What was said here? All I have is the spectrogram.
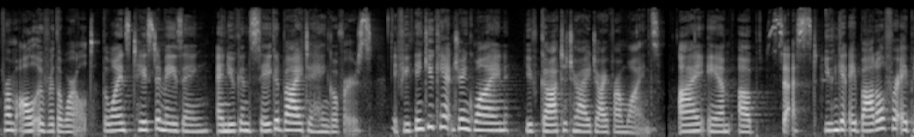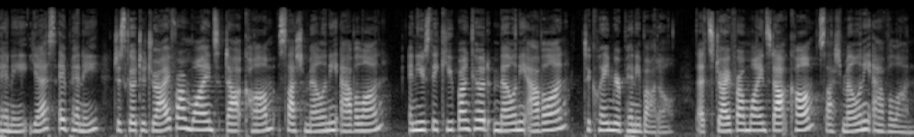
from all over the world. The wines taste amazing and you can say goodbye to hangovers. If you think you can't drink wine, you've got to try Dry Farm Wines. I am obsessed. You can get a bottle for a penny. Yes, a penny. Just go to dryfarmwines.com slash melanieavalon and use the coupon code melanieavalon to claim your penny bottle. That's dryfarmwines.com slash melanieavalon.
